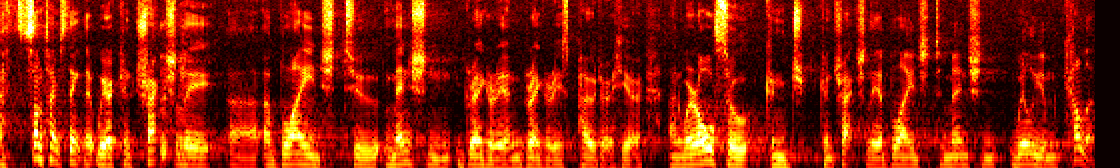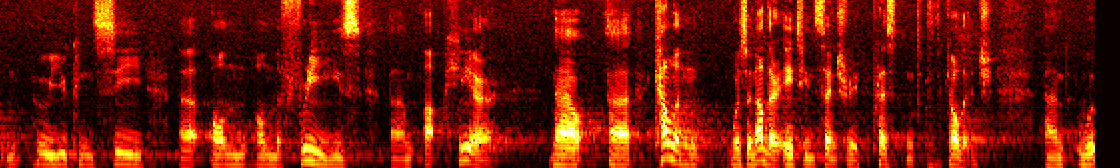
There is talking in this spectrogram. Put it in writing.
I sometimes think that we are contractually uh, obliged to mention Gregory and Gregory's powder here, and we're also con- contractually obliged to mention William Cullen, who you can see uh, on, on the frieze um, up here. Now, uh, Cullen was another 18th century president of the college. And we,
